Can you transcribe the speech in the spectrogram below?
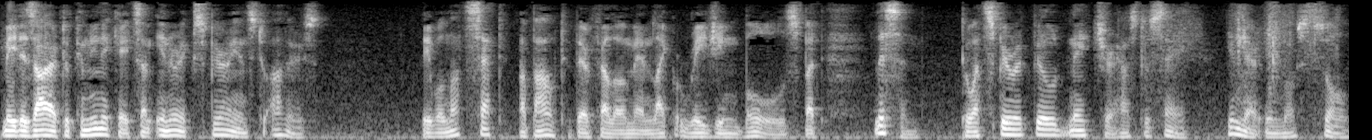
may desire to communicate some inner experience to others, they will not set about their fellow men like raging bulls, but listen to what spirit filled nature has to say in their inmost soul.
